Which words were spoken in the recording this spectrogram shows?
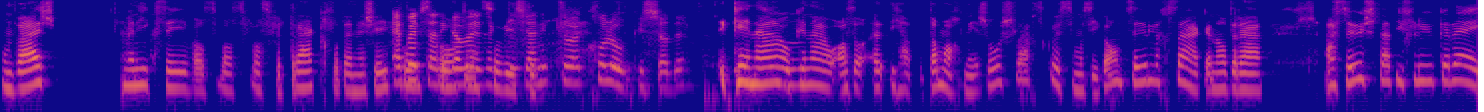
Und weißt wenn ich sehe, was, was, was für Dreck von diesen Schiffen Eben, jetzt habe ich glaube, so das ist ja nicht so ökologisch, oder? Genau, Mhm. genau. Also, äh, ich da macht mir schon ein schlechtes Gewissen, muss ich ganz ehrlich sagen. Oder äh, auch sonst auch die Flügerei.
